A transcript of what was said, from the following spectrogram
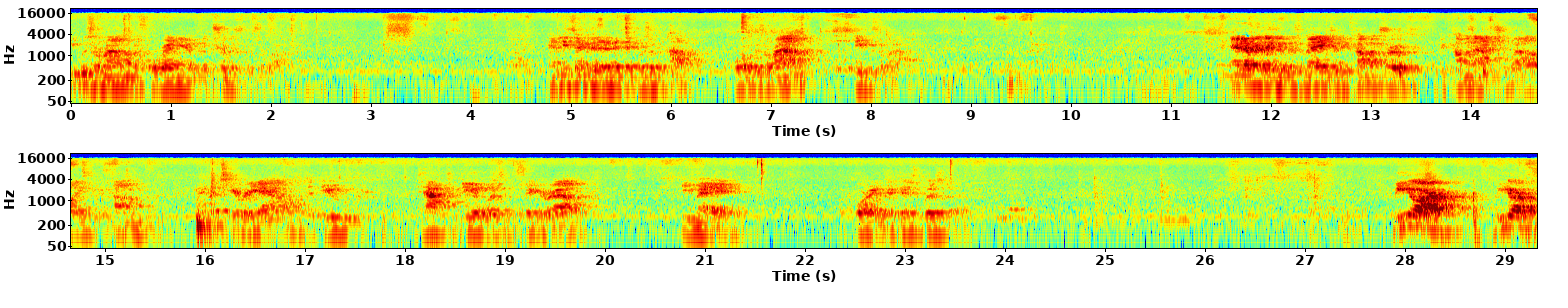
He was around before any of the truth was around. Anything that anything was about, before it was around, he was around. And everything that was made to become a truth, become an actuality, become material that you have to deal with and figure out, he made according to his wisdom. We are, we are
